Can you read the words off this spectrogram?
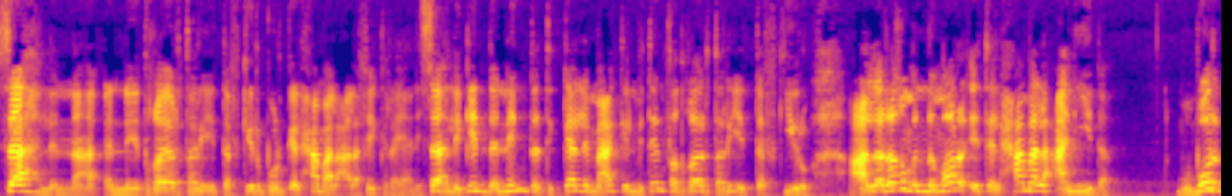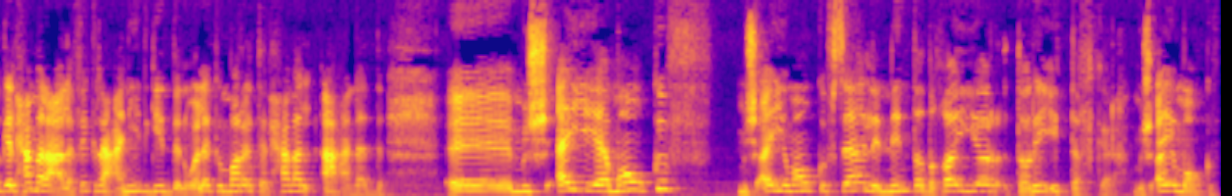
سهل إن إن يتغير طريقة تفكير برج الحمل على فكرة. يعني سهل جدا إن أنت تتكلم معاه كلمتين فتغير طريقة تفكيره. على الرغم إن مرأة الحمل عنيدة. وبرج الحمل على فكرة عنيد جدا ولكن مرأة الحمل أعند. آه، مش أي موقف مش أي موقف سهل إن أنت تغير طريقة تفكيرها مش أي موقف.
